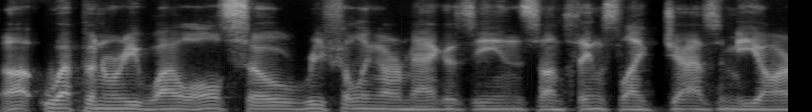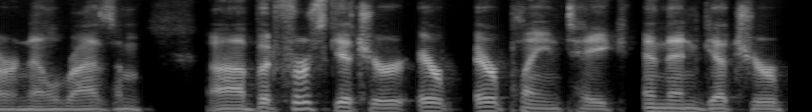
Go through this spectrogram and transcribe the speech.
uh, weaponry while also refilling our magazines on things like JASSM ER and LRASM. Uh, but first, get your air, airplane take, and then get your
